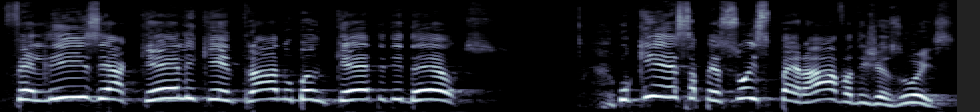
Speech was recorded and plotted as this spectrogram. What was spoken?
feliz é aquele que entrar no banquete de Deus. O que essa pessoa esperava de Jesus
